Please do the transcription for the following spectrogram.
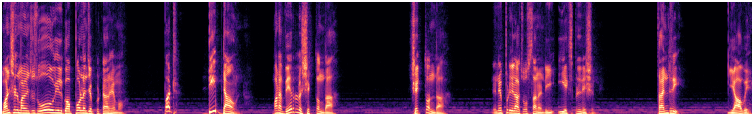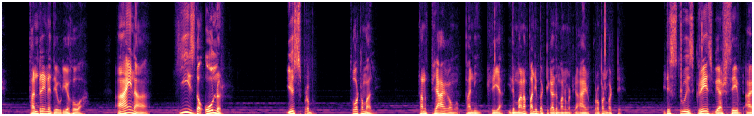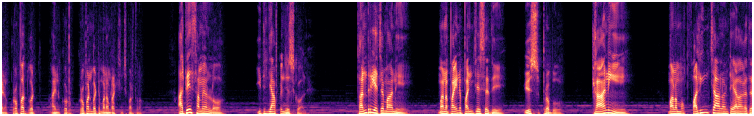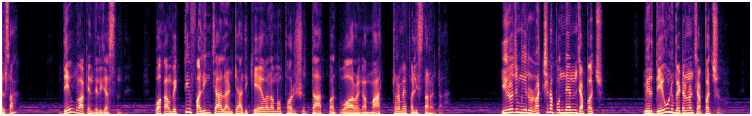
మనుషులు మనల్ని చూసి ఓ వీళ్ళు గొప్పోళ్ళు అని చెప్పుకుంటారేమో. బట్ డీప్ డౌన్ మన వేరులో శక్తి ఉందా శక్తి ఉందా నేను ఎప్పుడు ఇలా చూస్తానండి ఈ ఎక్స్ప్లెనేషన్. తండ్రి యావే తండ్రి అయిన దేవుడు యహోవా. ఆయన హీఈస్ ద ఓనర్ యేసు ప్రభు తోటమాలి. తన త్యాగం పని క్రియ. ఇది మన పని బట్టి కాదు మన బట్టి ఆయన కృపను బట్టే. It is through his grace we're saved ఆయన కృప ఆయన కృ- కృపను బట్టి మనం రక్షించబడుతున్నాం. అదే సమయంలో ఇది జ్ఞాపకం చేసుకోవాలి. తండ్రి యజమాని మన పైన పనిచేసేది యేసు ప్రభు. కానీ మనము ఫలించాలంటే ఎలాగో తెలుసా? దేవుని వాక్యం తెలియజేస్తుంది. ఒక వ్యక్తి ఫలించాలంటే అది కేవలము పరిశుద్ధాత్మ ద్వారంగా మాత్రమే ఫలిస్తారంట. ఈరోజు మీరు రక్షణ పొందేనని చెప్పచ్చు. మీరు దేవుని బిడ్డలని చెప్పచ్చు.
